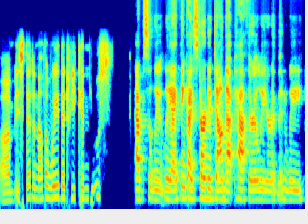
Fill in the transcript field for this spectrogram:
Um, is that another way that we can use Absolutely. I think I started down that path earlier and then we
